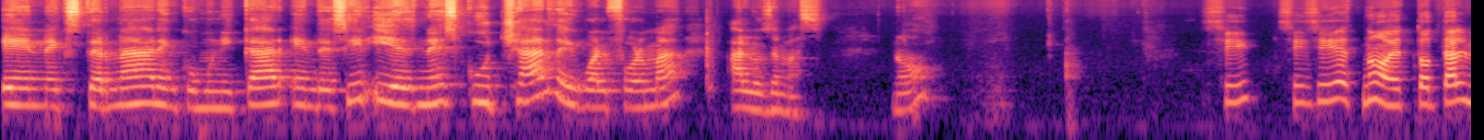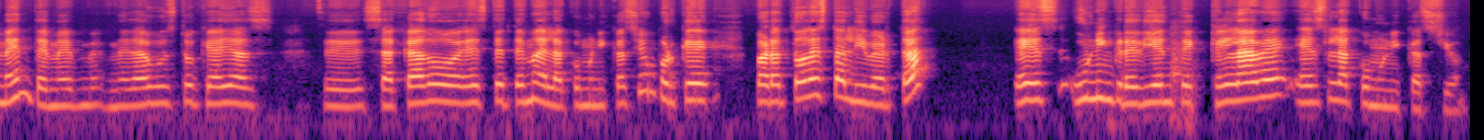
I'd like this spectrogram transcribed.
en externar, en comunicar, en decir y en escuchar de igual forma a los demás, ¿no? Sí, Sí, sí, no, totalmente. Me, da gusto que hayas eh, sacado este tema de la comunicación, porque para toda esta libertad es un ingrediente clave, es la comunicación.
